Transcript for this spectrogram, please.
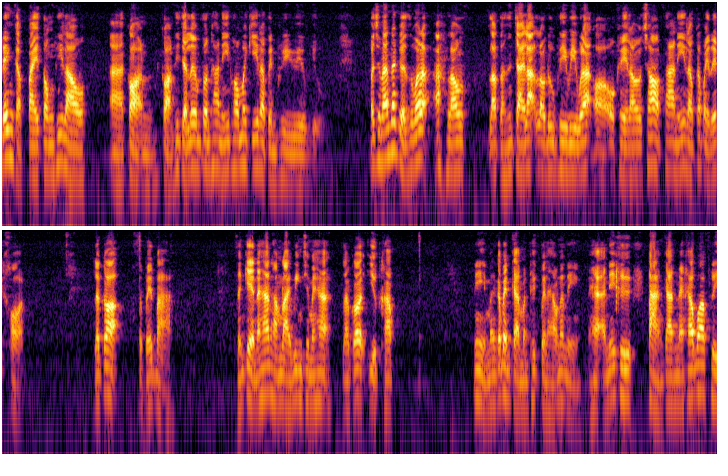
เด้งกลับไปตรงที่เราก่อนก่อนที่จะเริ่มต้นท่านี้เพราะเมื่อกี้เราเป็นพรีวิวอยู่ เพราะฉะนั้นถ้าเกิดสมมติว่าอะเราเราตัดสินใจละเราดูพรีวิวแล้วอ๋อโอเค เราชอบท่านี้เราก็ไปเรคคอร์ดแล้วก็สเปซบาร์สังเกตนะฮะทำลายวิ่งใช่ไหมฮะเราก็หยุดครับ นี่มันก็เป็นการบันทึกไปแล้วนั่นเองนะฮะอันนี้คือต่างกันนะครับว่าพรี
